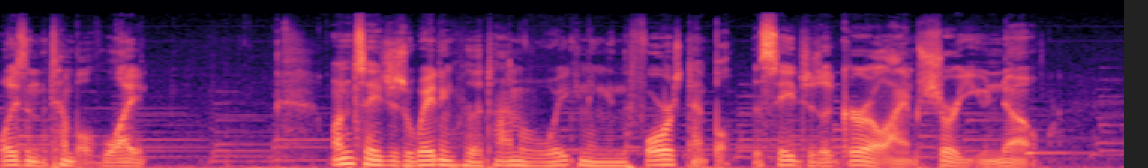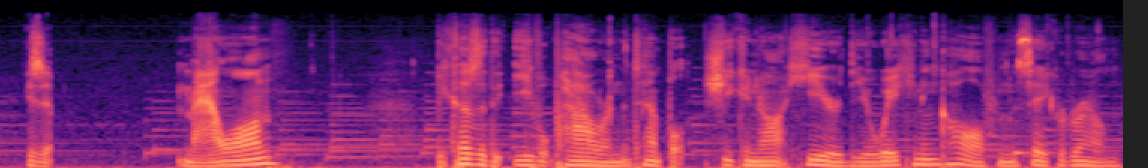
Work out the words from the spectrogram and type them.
Well, he's in the Temple of Light. One sage is waiting for the time of awakening in the Forest Temple. The sage is a girl, I am sure you know. Is it Malon? Because of the evil power in the temple, she cannot hear the awakening call from the sacred realm.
